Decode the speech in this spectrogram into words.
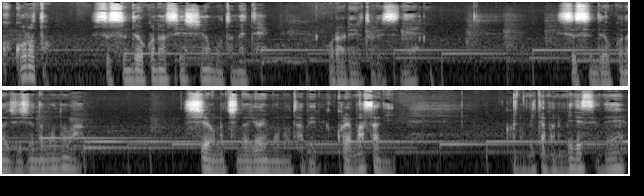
心と進んで行う精神を求めておられるとですね進んで行う従順なものは塩の血の良いものを食べる。これはまさにこの御霊の実ですよね。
